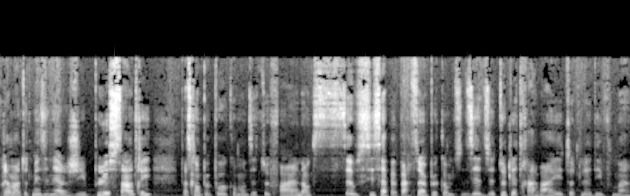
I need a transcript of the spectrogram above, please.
vraiment toutes mes énergies plus centrées parce qu'on peut pas, comme on dit, tout faire. Donc, ça aussi, ça fait partie un peu, comme tu disais, de tout le travail et tout le dévouement.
